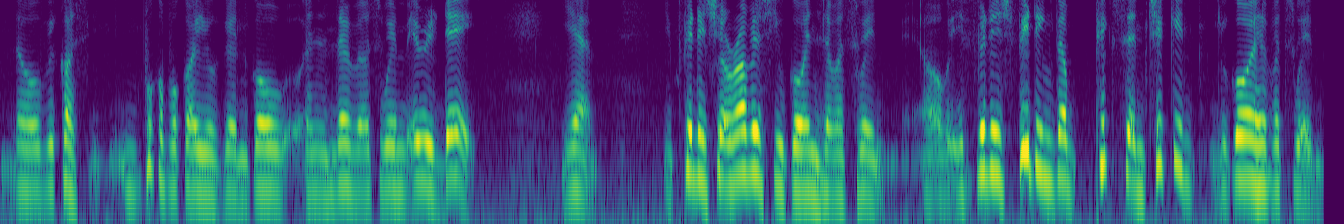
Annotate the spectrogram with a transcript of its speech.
though because in Puka Puka you can go and never swim every day. Yeah. You finish your rubbish, you go and have a swim. Or you finish feeding the pigs and chicken, you go have a swim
